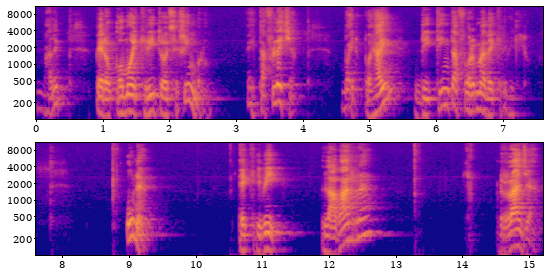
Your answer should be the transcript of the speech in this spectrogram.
¿vale? Pero ¿cómo he escrito ese símbolo? Esta flecha. Bueno, pues hay distintas formas de escribirlo. Una, escribí la barra raya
